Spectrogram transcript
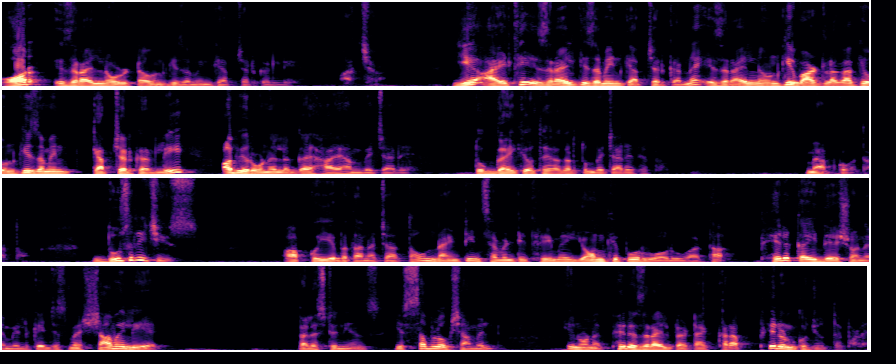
और इसराइल ने उल्टा उनकी ज़मीन कैप्चर कर ली। अच्छा ये आए थे इसराइल की ज़मीन कैप्चर करने। इसराइल ने उनकी वाट लगा के उनकी ज़मीन कैप्चर कर ली। अब ये रोने लग गए, हाय हम बेचारे। तो गए क्यों थे? अगर तुम बेचारे थे तो। मैं आपको बताता हूँ। दूसरी चीज़ आपको ये बताना चाहता हूँ 1973 में योम किपुर वॉर हुआ था। फिर कई देशों ने मिलकर जिसमें शामिल ये पैलेस्टीनियंस, ये सब लोग शामिल, इन्होंने फिर इसराइल पर अटैक करा, फिर उनको जूते पड़े।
